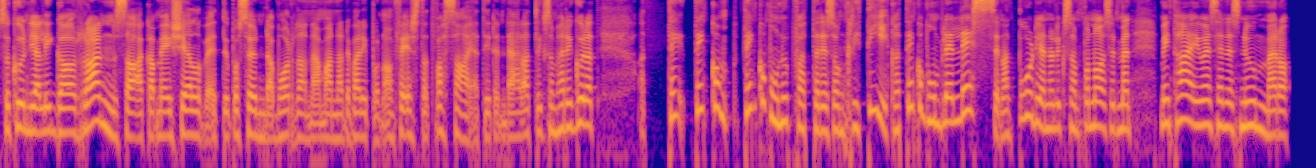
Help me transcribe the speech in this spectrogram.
så kunde jag ligga och rannsaka mig själv vet du, på söndag morgon när man hade varit på någon fest. Att vad sa jag till den där? Att liksom, herregud, att, att tänk, tänk, om, tänk om hon uppfattade det som kritik. Att tänk om hon blev ledsen. Att borde jag nu liksom på något sätt, men, men inte har jag ju ens hennes nummer. Och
